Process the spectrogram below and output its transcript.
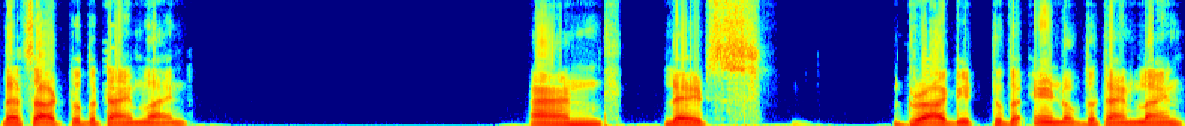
Let's add to the timeline. And let's drag it to the end of the timeline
